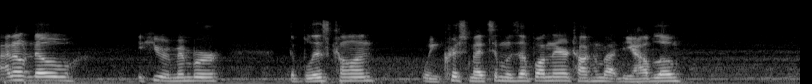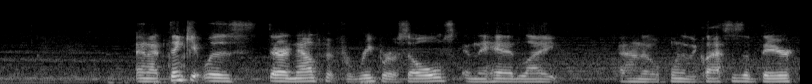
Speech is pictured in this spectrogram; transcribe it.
I don't know if you remember the BlizzCon when Chris Metzen was up on there talking about Diablo. And I think it was their announcement for Reaper of Souls, and they had like, I don't know, one of the classes up there.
